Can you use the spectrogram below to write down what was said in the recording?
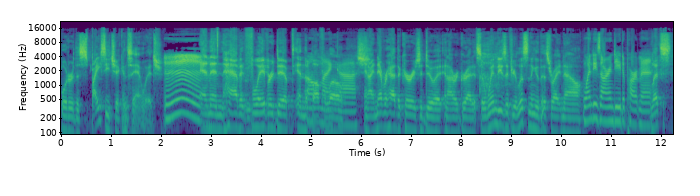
order the spicy chicken sandwich and then have it flavor dipped in the Mm. Oh my buffalo. gosh. And I never had the courage to do it, and I regret it. So Wendy's, if you're listening to this right now, Wendy's R and D department. let's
